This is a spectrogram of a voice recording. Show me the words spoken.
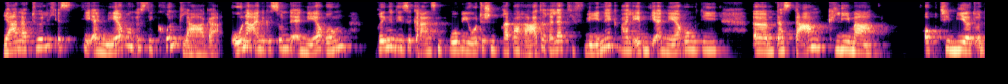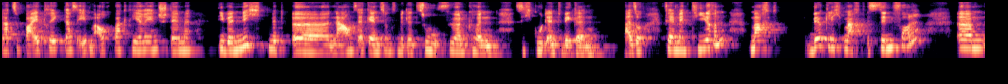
Ja, natürlich ist die Ernährung ist die Grundlage. Ohne eine gesunde Ernährung bringen diese ganzen probiotischen Präparate relativ wenig, weil eben die Ernährung die äh, das Darmklima optimiert und dazu beiträgt, dass eben auch Bakterienstämme, die wir nicht mit äh, Nahrungsergänzungsmitteln zuführen können, sich gut entwickeln. Also fermentieren macht wirklich macht es sinnvoll, ähm,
